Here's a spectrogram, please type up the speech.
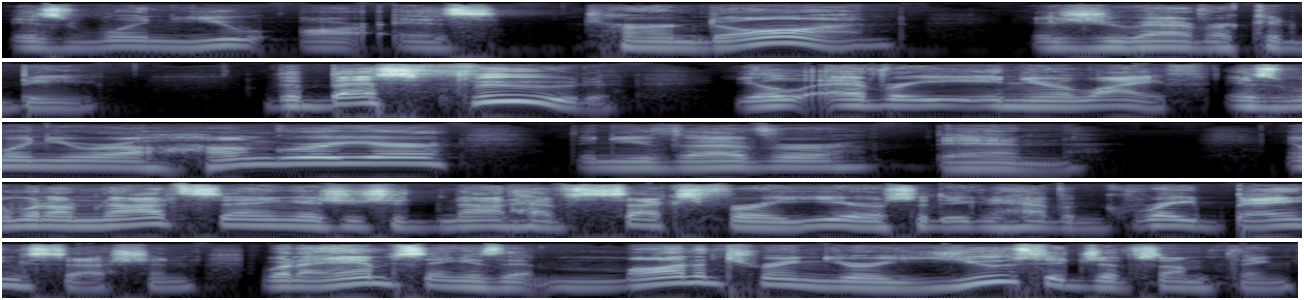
is when you are as turned on as you ever could be. The best food you'll ever eat in your life is when you are hungrier than you've ever been. And what I'm not saying is you should not have sex for a year so that you can have a great bang session. What I am saying is that monitoring your usage of something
